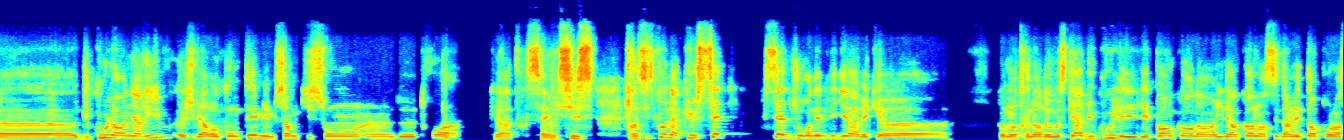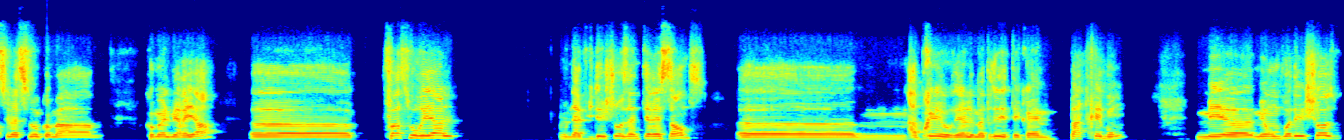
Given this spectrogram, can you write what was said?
Euh, du coup, là, on y arrive. Je vais recompter, mais il me semble qu'ils sont 1, 2, 3, 4, 5, 6. Francisco n'a que 7 sept journées de Liga avec euh, comme entraîneur de Oscar. Du coup, il est, pas encore dans, il est encore lancé dans les temps pour lancer la saison comme comme Almeria. Face au Real, on a vu des choses intéressantes. Euh, après, au Real Madrid était quand même pas très bon, mais euh, mais on voit des choses.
